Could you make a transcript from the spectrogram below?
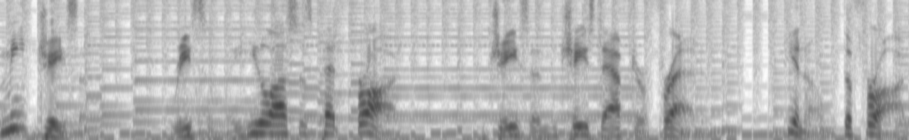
Meet Jason. Recently, he lost his pet frog. Jason chased after Fred, you know, the frog,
